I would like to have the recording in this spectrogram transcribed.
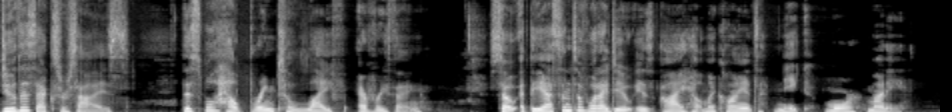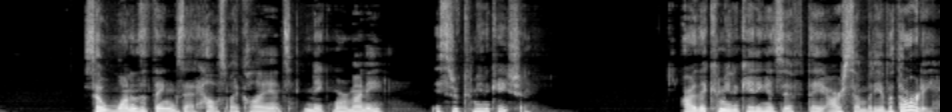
do this exercise. This will help bring to life everything. So at the essence of what I do is I help my clients make more money. So one of the things that helps my clients make more money is through communication. Are they communicating as if they are somebody of authority?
